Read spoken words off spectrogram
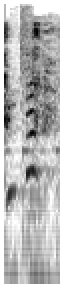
Ha ha ha!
